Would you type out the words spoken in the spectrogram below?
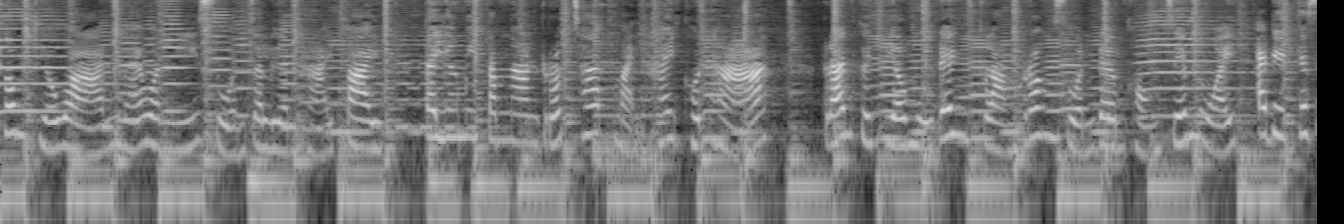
ส้มเขียวหวานแม้วันนี้สวนจะเลือนหายไป แต่ยังมีตำนานรสชาติใหม่ให้ค้นหาร้านก๋วยเตี๋ยวหมูเด้งกลางร่องสวนเดิมของเจ๊หมวย อดีตเกษ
